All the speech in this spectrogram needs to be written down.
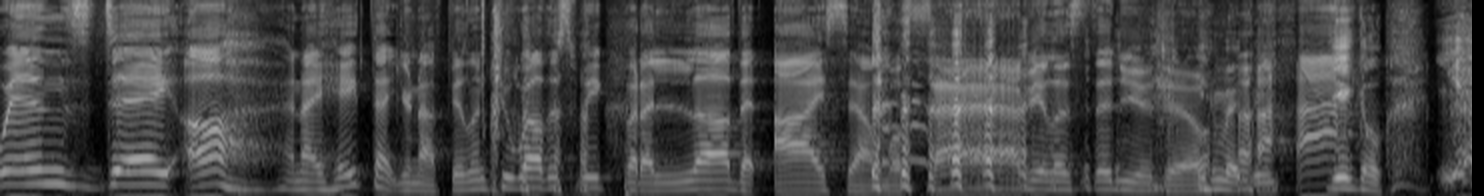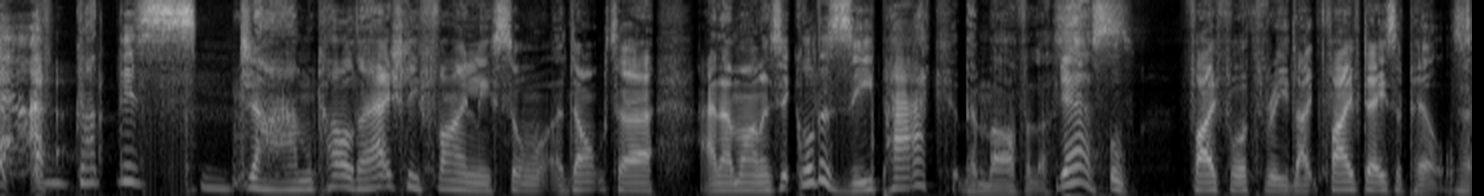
Wednesday. Oh, and I hate that you're not feeling too well this week, but I love that I sound more fabulous than you do. You make me giggle. Yeah, I've got this damn cold. I actually finally saw a doctor, and I'm on, is it called a Z-Pak? They're marvellous. Yes. Ooh, 543, like five days of pills.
